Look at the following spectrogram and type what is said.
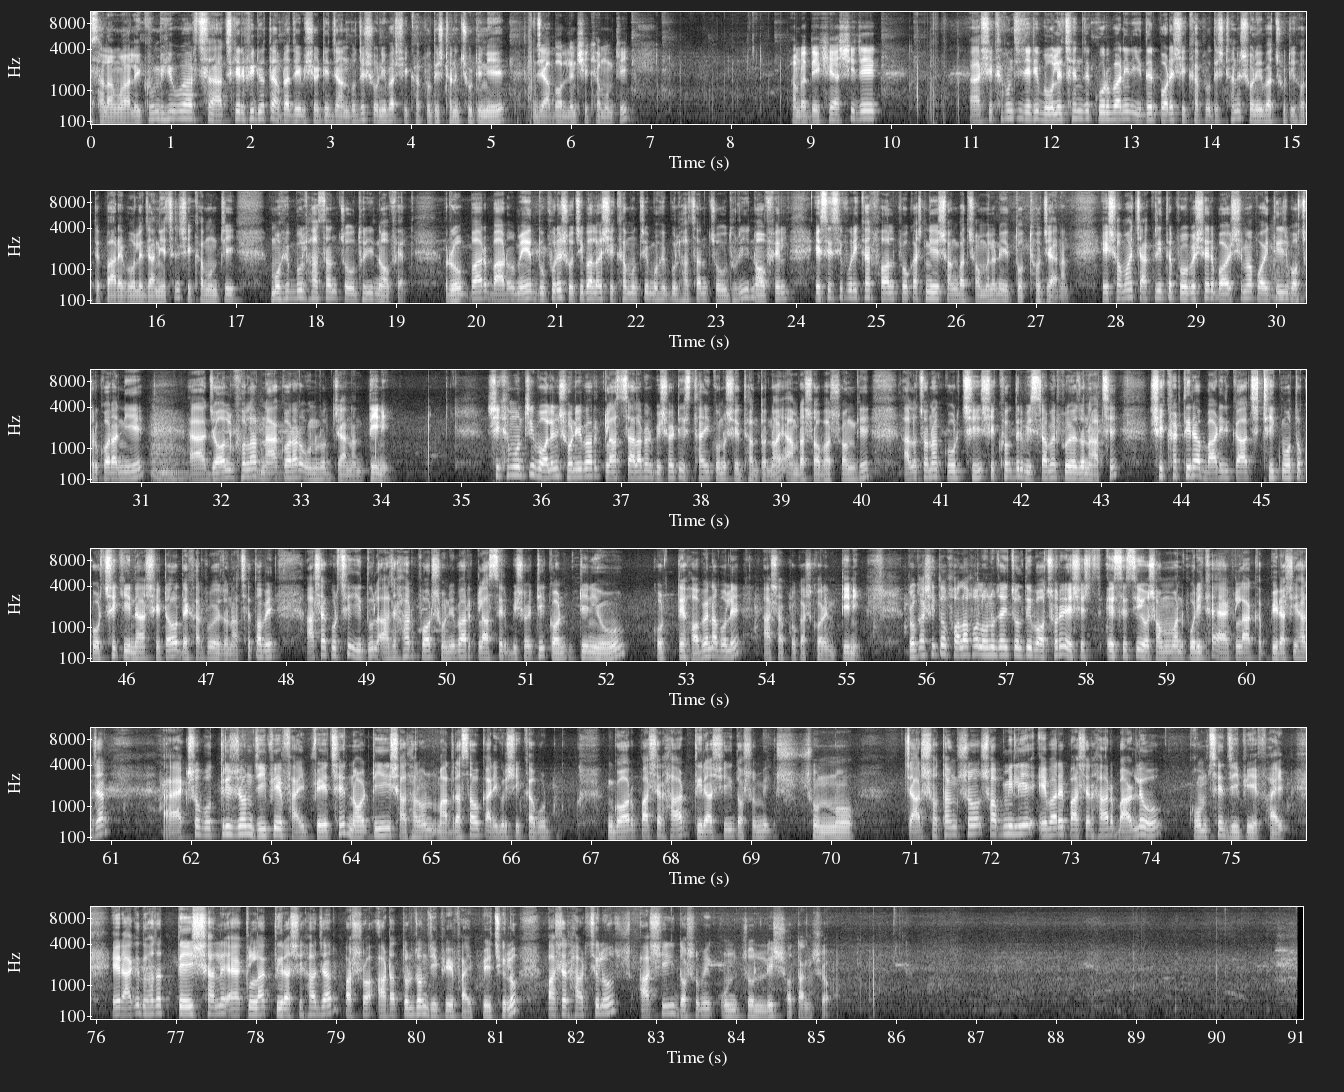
আসসালামু আলাইকুম ভিউয়ার্স। আজকের ভিডিওতে আমরা যে বিষয়টি জানব যে শনিবার শিক্ষা প্রতিষ্ঠানের ছুটি নিয়ে যা বললেন শিক্ষামন্ত্রী, আমরা দেখে আসি যে শিক্ষামন্ত্রী যেটি বলেছেন যে কোরবানির ঈদের পরে শিক্ষা প্রতিষ্ঠানে শনিবার ছুটি হতে পারে বলে জানিয়েছেন শিক্ষামন্ত্রী মহিবুল হাসান চৌধুরী নভেল রোববার বারো মে দুপুরে সচিবালয়ে শিক্ষামন্ত্রী মহিবুল হাসান চৌধুরী নভেল এসএসসি পরীক্ষার ফল প্রকাশ নিয়ে সংবাদ সম্মেলনে এই তথ্য জানান। এ সময় চাকরিতে প্রবেশের বয়সীমা পঁয়ত্রিশ বছর করা নিয়ে জল ঘোলা না করার অনুরোধ জানান তিনি। শিক্ষামন্ত্রী বলেন, শনিবার ক্লাস চালানোর বিষয়টি স্থায়ী কোনো সিদ্ধান্ত নয়। আমরা সবার সঙ্গে আলোচনা করছি, শিক্ষকদের বিশ্রামের প্রয়োজন আছে, শিক্ষার্থীরা বাড়ির কাজ ঠিকমতো করছে কি না সেটাও দেখার প্রয়োজন আছে। তবে আশা করছি ঈদুল আজহার পর শনিবার ক্লাসের বিষয়টি কন্টিনিউ করতে হবে না বলে আশা প্রকাশ করেন তিনি। প্রকাশিত ফলাফল অনুযায়ী চলতি বছরের এসএসসি ও সমমান পরীক্ষা এক লাখ বিরাশি হাজার একশো বত্রিশ জন জিপিএ ফাইভ পেয়েছে, নয়টি সাধারণ মাদ্রাসা ও কারিগরি শিক্ষা বোর্ড গড় পাশের হার তিরাশি দশমিক শূন্য চার শতাংশ। সব মিলিয়ে এবারে পাশের হার বাড়লেও কমছে জিপিএ ফাইভ। এর আগে দু হাজার তেইশ সালে এক লাখ তিরাশি হাজার পাঁচশো আটাত্তর জন জিপিএ ফাইভ পেয়েছিল। পাশের হার ছিল আশি দশমিক উনচল্লিশ শতাংশ।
